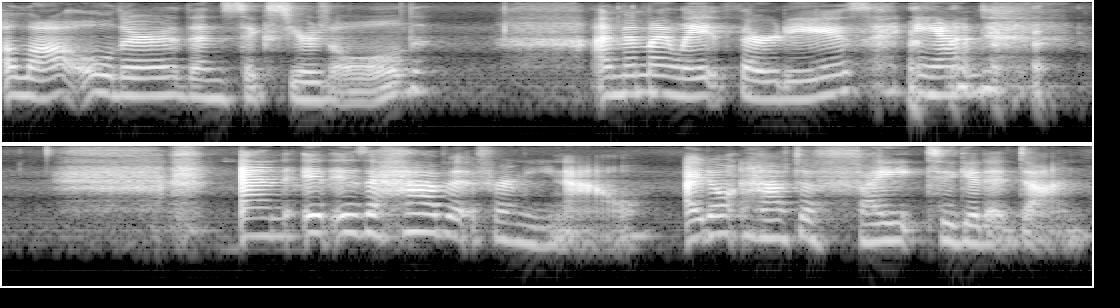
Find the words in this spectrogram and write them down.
a lot older than six years old. I'm in my late 30s, and And it is a habit for me now. I don't have to fight to get it done.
